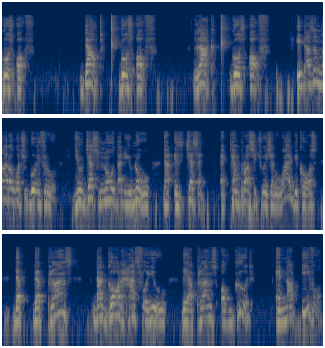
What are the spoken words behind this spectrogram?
goes off. Doubt goes off. Lack goes off. It doesn't matter what you're going through. You just know that you know that it's just a, a temporal situation. Why? Because the, the plans that God has for you, they are plans of good and not evil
